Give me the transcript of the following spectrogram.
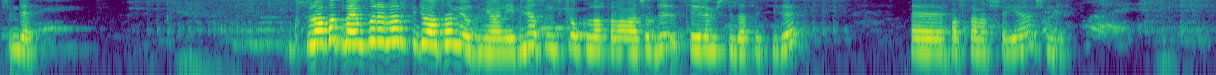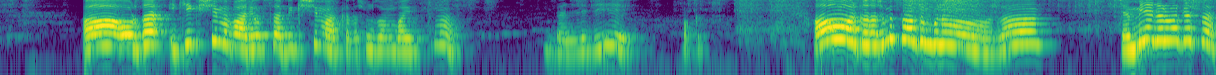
Şimdi Kusura bakmayın bu aralar video atamıyordum yani. Biliyorsunuz ki okullar falan açıldı. Söylemiştim zaten size. Ee, baştan aşağıya. Şimdi. Aa orada iki kişi mi var yoksa bir kişi mi arkadaşımız onu bayılttı mı? Belli değil. Bakın. Aa arkadaşımız sandım bunu. Lan. Yemin ederim arkadaşlar.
